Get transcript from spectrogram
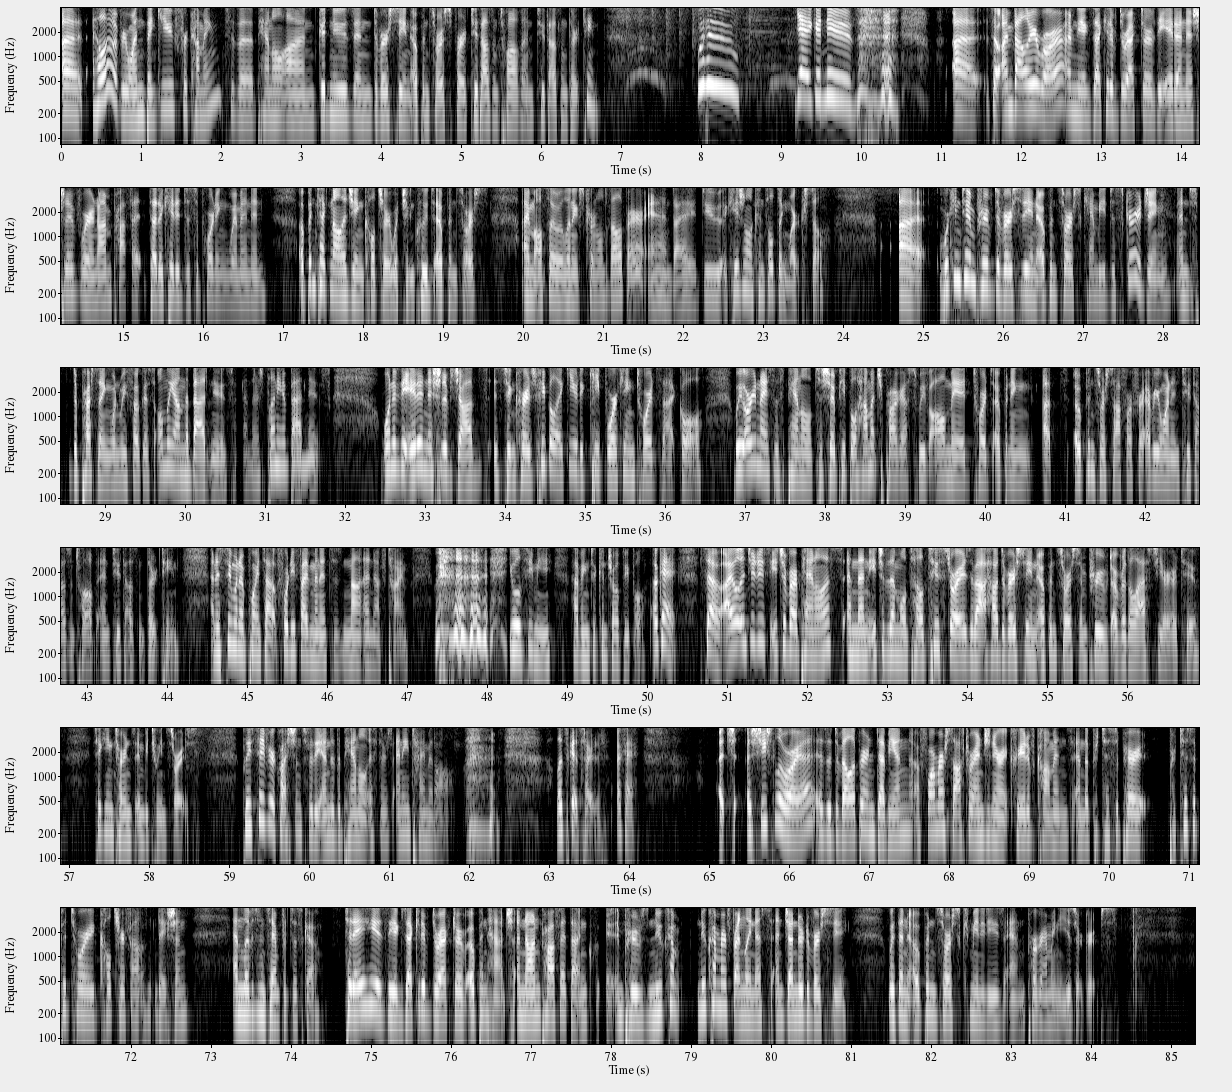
Uh, hello, everyone. Thank you for coming to the panel on good news in diversity and open source for 2012 and 2013. Woohoo! Yay, good news! Uh, so I'm Valerie Aurora. I'm the executive director of the ADA Initiative. We're a nonprofit dedicated to supporting women in open technology and culture, which includes open source. I'm also a Linux kernel developer, and I do occasional consulting work still. Uh, working to improve diversity in open source can be discouraging and depressing when we focus only on the bad news, and there's plenty of bad news. One of the ADA Initiative's jobs is to encourage people like you to keep working towards that goal. We organized this panel to show people how much progress we've all made towards opening up open source software for everyone in 2012 and 2013. And as Sumana points out, 45 minutes is not enough time. you will see me having to control people. Okay, so I will introduce each of our panelists, and then each of them will tell two stories about how diversity in open source improved over the last year or two, taking turns in between stories. Please save your questions for the end of the panel if there's any time at all. Let's get started. Okay. Asheesh Laroia is a developer in Debian, a former software engineer at Creative Commons and the Participatory, Participatory Culture Foundation, and lives in San Francisco. Today, he is the executive director of OpenHatch, a nonprofit that improves newcom newcomer friendliness and gender diversity within open source communities and programming user groups.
